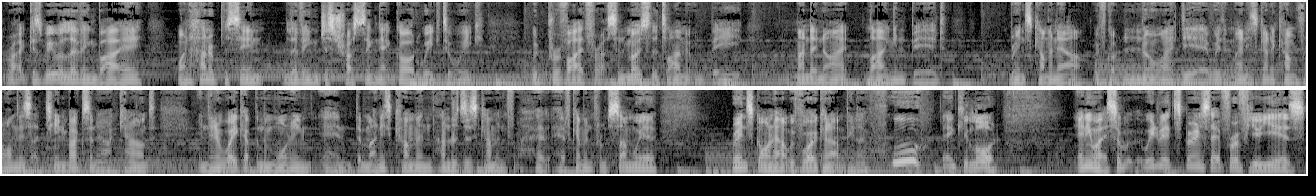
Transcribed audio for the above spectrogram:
right? Because we were living by 100% living, just trusting that God week to week would provide for us. And most of the time, it would be Monday night, lying in bed, rent's coming out. We've got no idea where the money's going to come from. There's like 10 bucks in our account. And then I wake up in the morning and the money's coming, hundreds is coming, have come in from somewhere Rent's gone out. We've woken up and been like, whew, thank you, Lord. Anyway, so we'd experienced that for a few years.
